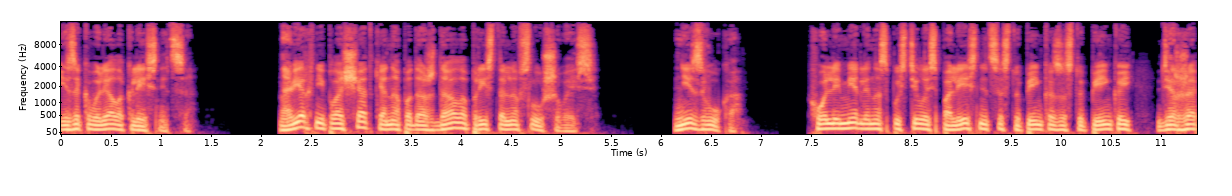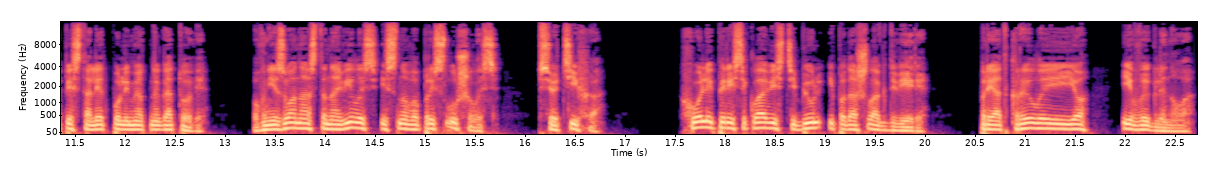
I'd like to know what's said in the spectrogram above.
и заковыляла к лестнице. На верхней площадке она подождала, пристально вслушиваясь. Ни звука. Холли медленно спустилась по лестнице, ступенька за ступенькой, держа пистолет-пулемет наготове. Внизу она остановилась и снова прислушалась. Все тихо. Холли пересекла вестибюль и подошла к двери. Приоткрыла ее и выглянула.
